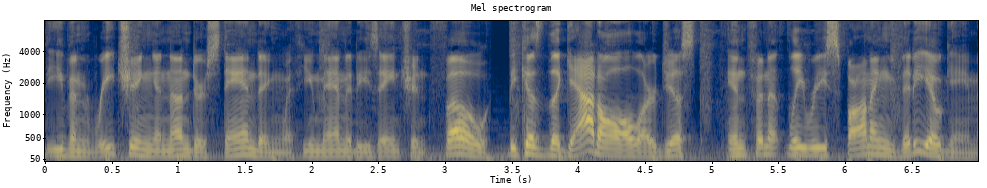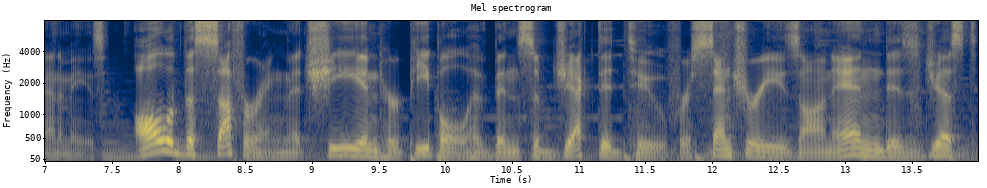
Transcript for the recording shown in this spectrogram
even reaching an understanding with humanity's ancient foe, because the Gadoll are just infinitely respawning video game enemies. All of the suffering that she and her people have been subjected to for centuries on end is just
